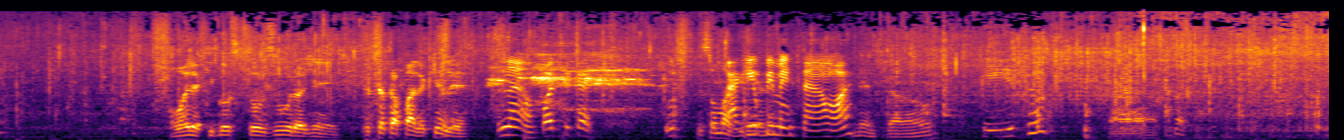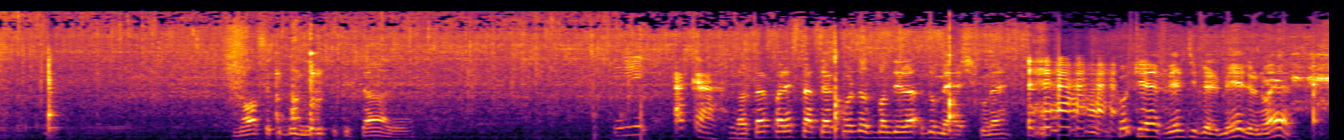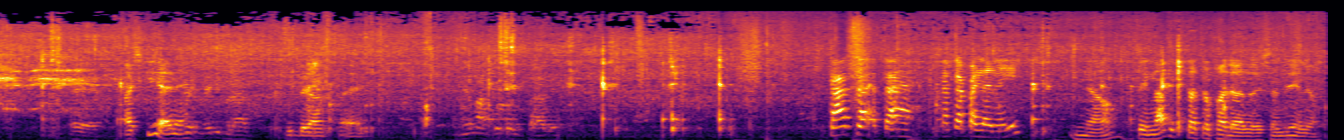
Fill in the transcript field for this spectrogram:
Olha que gostosura, gente. Eu te atrapalho aqui, Lê? Não, pode ficar aí. Eu sou magrinha, Aqui o né? pimentão, ó. Pimentão. Isso. Nossa, que bonito que tá, Lê. E a carne. Até, parece que tá até a cor das bandeiras do México, né? Cor que é? Verde e vermelho, não é? Acho que é, né? Vermelho e branco. E branco, é. Tá, tá, tá, tá atrapalhando aí? Não, não tem nada que tá atrapalhando, Alexandrino.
